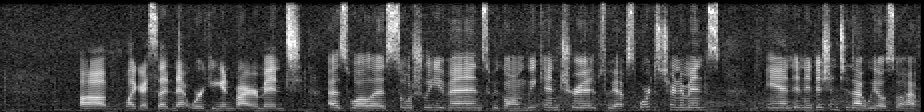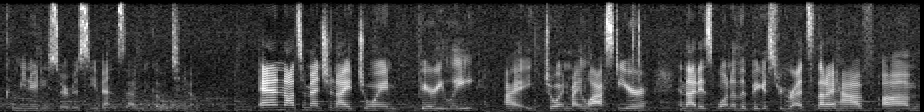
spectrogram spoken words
uh, like I said, networking environment. As well as social events, we go on weekend trips, we have sports tournaments, and in addition to that, we also have community service events that we go to. And not to mention, I joined very late. I joined my last year, and that is one of the biggest regrets that I have, um,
